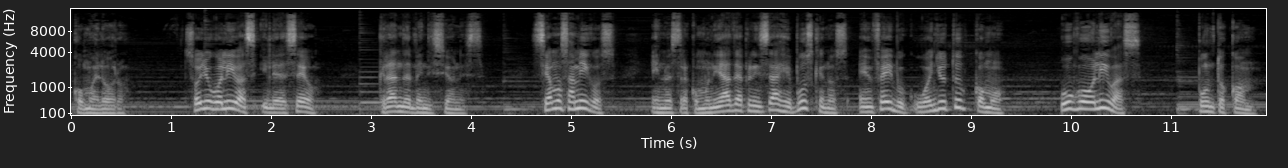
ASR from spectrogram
como el oro. Soy Hugo Olivas y le deseo grandes bendiciones. Seamos amigos en nuestra comunidad de aprendizaje. Búsquenos en Facebook o en YouTube como hugoolivas.com.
